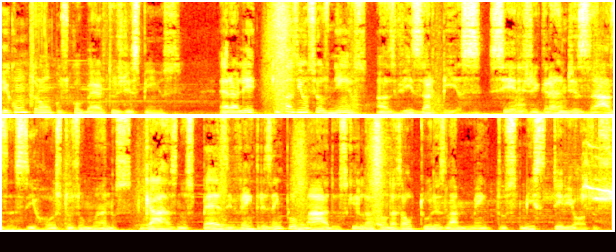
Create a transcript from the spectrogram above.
e com troncos cobertos de espinhos. Era ali que faziam seus ninhos as visarpias, seres de grandes asas e rostos humanos, garras nos pés e ventres emplumados que lançam das alturas lamentos misteriosos.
